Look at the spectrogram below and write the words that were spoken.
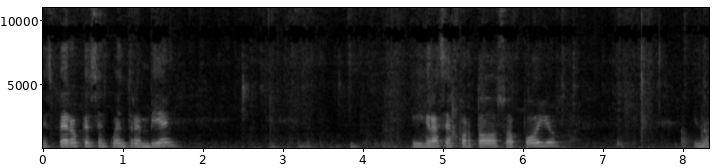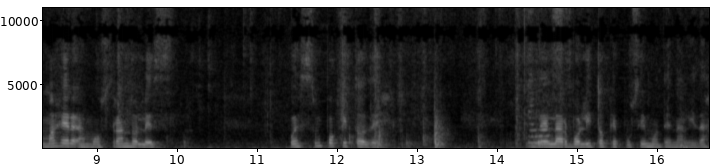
Espero que se encuentren bien. Y gracias por todo su apoyo. Y nomás era mostrándoles pues un poquito de del arbolito que pusimos de Navidad.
